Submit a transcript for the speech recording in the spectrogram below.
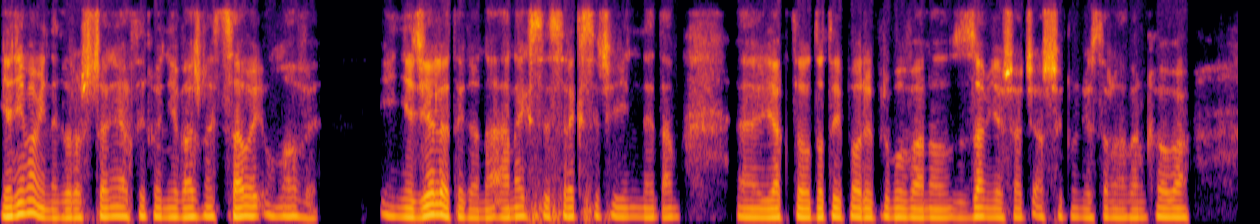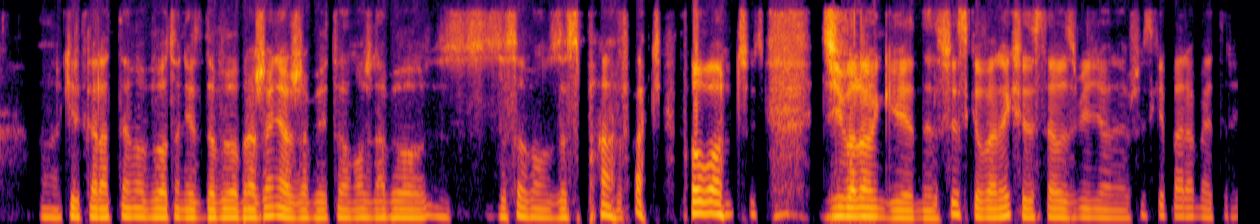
Ja nie mam innego roszczenia, jak tylko nieważność całej umowy. I nie dzielę tego na aneksy, sreksy czy inne tam, e, jak to do tej pory próbowano zamieszać, a szczególnie strona bankowa Kilka lat temu było to nie do wyobrażenia, żeby to można było ze sobą zespawać, połączyć. Dziwolągi jedne. Wszystko w aneksie zostało zmienione. Wszystkie parametry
